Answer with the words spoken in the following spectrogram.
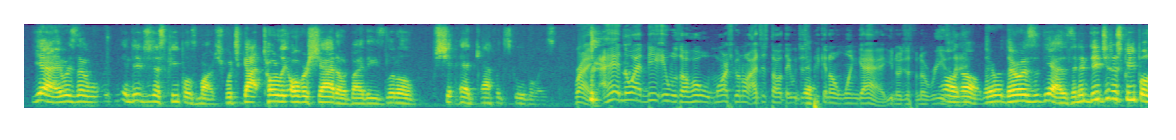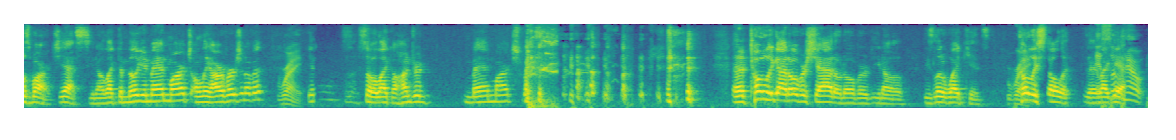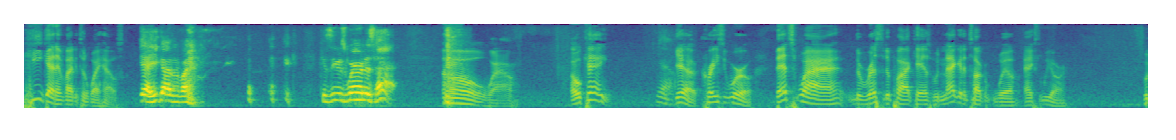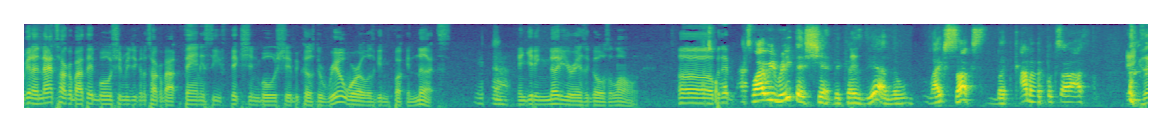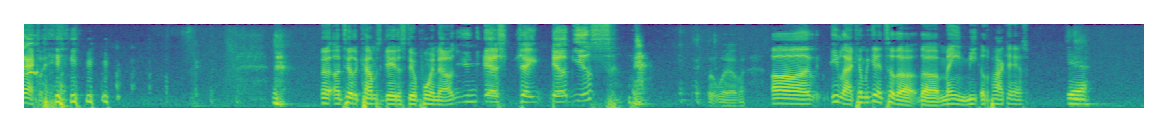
Yeah, it was the Indigenous Peoples March, which got totally overshadowed by these little shithead Catholic schoolboys. Right. I had no idea it was a whole march going on. I just thought they were just Yeah. picking on one guy, you know, just for no oh, reason. Oh no, there there was yeah, it's an Indigenous Peoples March. Yes, you know, like the Million Man March, only our version of it. Right. You know, so like a hundred man march, and it totally got overshadowed over you know these little white kids. Right. Totally stole it. They're and like yeah, somehow he got invited to the White House. yeah, he got invited because he was wearing his hat. Oh wow. Okay. Yeah. Yeah, crazy world. That's why the rest of the podcast we're not going to talk. Well, actually, we are. We're gonna not talk about that bullshit. We're just gonna talk about fantasy fiction bullshit because the real world is getting fucking nuts Yeah. and getting nuttier as it goes along. Uh, but that, That's why we read this shit because yeah, the life sucks, but comic books are awesome. exactly. uh, until the comics gate is still pointing out SJWs. but whatever. Uh, Eli, can we get into the the main meat of the podcast? Yeah.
